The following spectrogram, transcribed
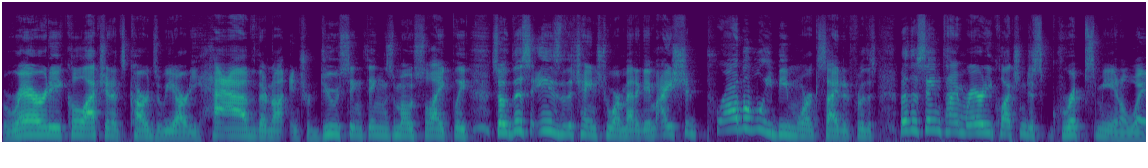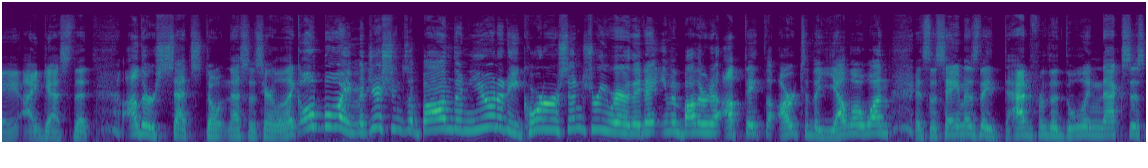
rarity collection. It's cards we already have they're not not introducing things most likely. So this is the change to our metagame. I should probably be more excited for this, but at the same time, Rarity Collection just grips me in a way, I guess, that other sets don't necessarily like, oh boy, Magicians of Bond and Unity, quarter century rare. They didn't even bother to update the art to the yellow one. It's the same as they had for the Duelist Nexus.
